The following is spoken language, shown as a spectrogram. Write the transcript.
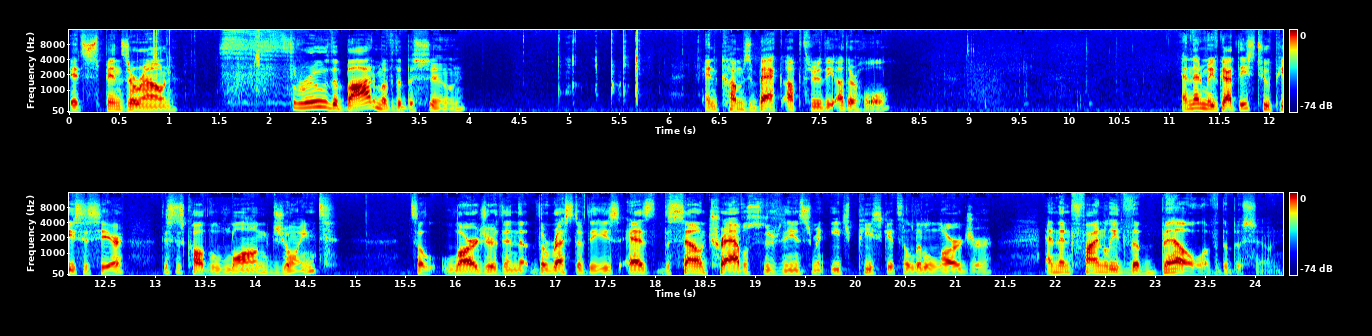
it spins around through the bottom of the bassoon and comes back up through the other hole. And then we've got these two pieces here. This is called the long joint. It's a larger than the, the rest of these. As the sound travels through the instrument, each piece gets a little larger. And then finally, the bell of the bassoon.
